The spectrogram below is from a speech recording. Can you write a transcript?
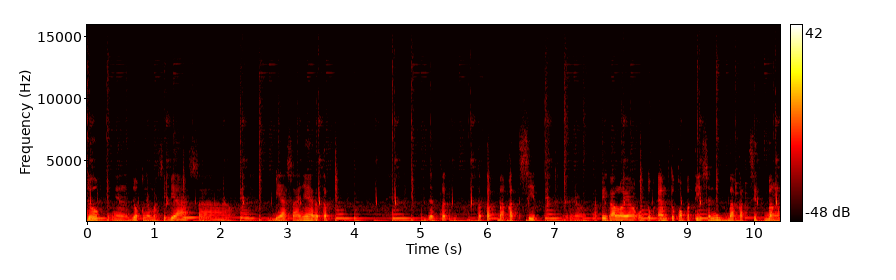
joknya joknya masih biasa. Biasanya tetap dapat tetap bakat seat ya. tapi kalau yang untuk M2 competition ini bakat seat banget.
